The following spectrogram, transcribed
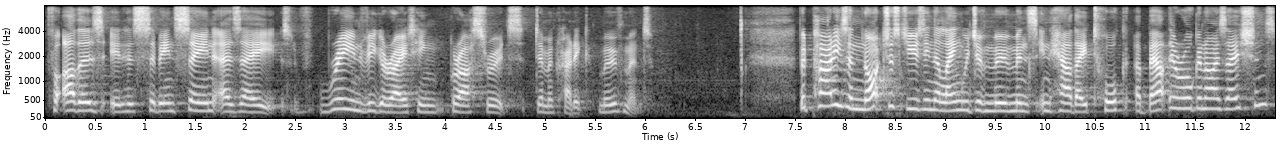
For others, it has been seen as a sort of reinvigorating grassroots democratic movement. But parties are not just using the language of movements in how they talk about their organisations,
